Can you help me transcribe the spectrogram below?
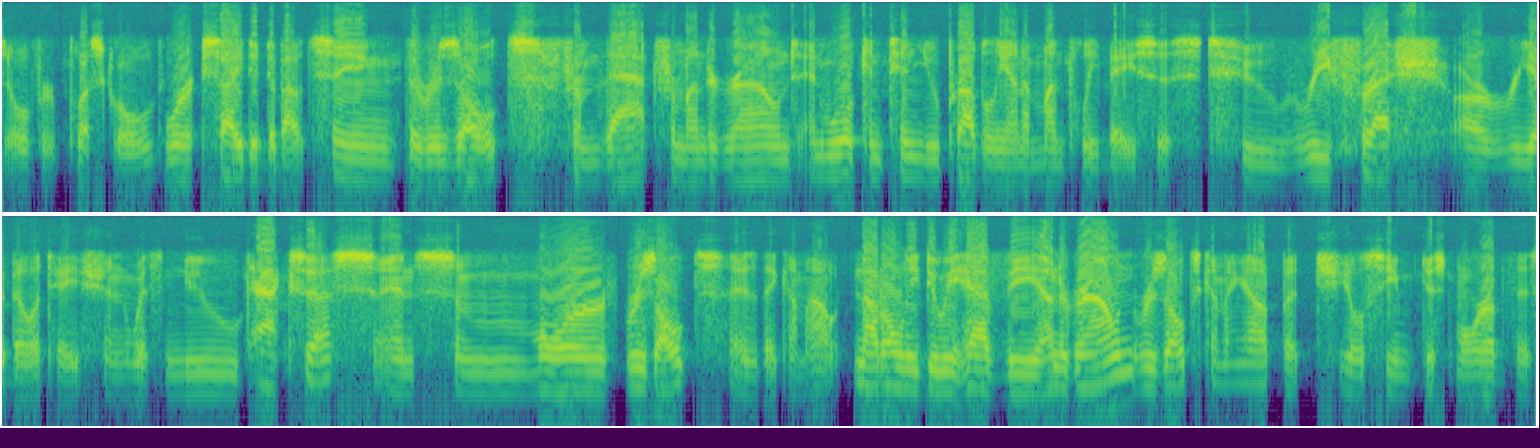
silver plus gold. We're excited about seeing the results from that from underground, and we'll continue probably on a monthly basis to refresh our rehabilitation with new access and some more results as they come out. Not only do we have the underground results coming out, but you'll see just more of this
